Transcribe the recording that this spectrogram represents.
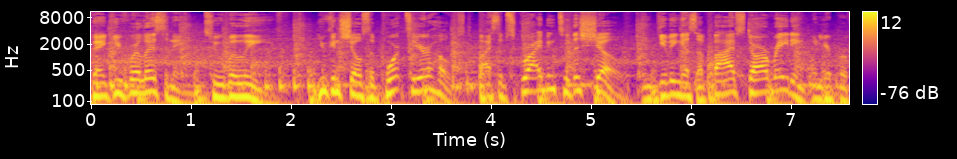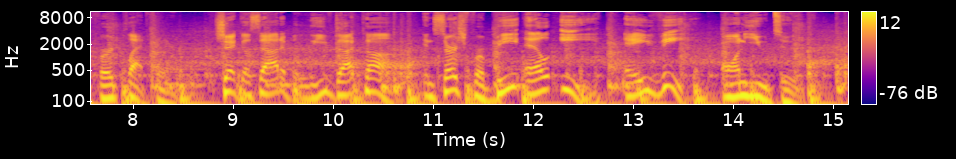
Thank you for listening to Bleav. You can show support to your host by subscribing to the show and giving us a five star rating on your preferred platform. Check us out at Bleav.com and search for B L E A V on YouTube.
